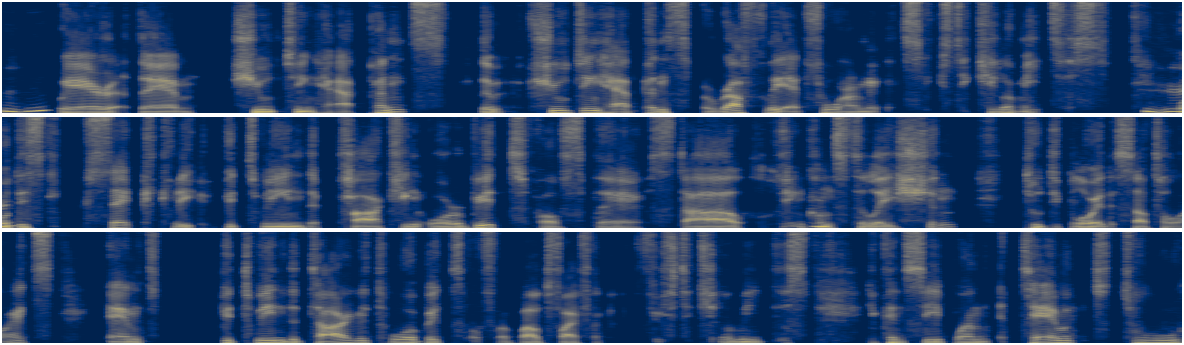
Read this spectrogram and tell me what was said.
mm-hmm. where the shooting happens. The shooting happens roughly at 460 kilometers. Mm-hmm. What is exactly between the parking orbit of the Starlink mm-hmm. constellation to deploy the satellites and between the target orbits of about 550 kilometers, you can see one attempt to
